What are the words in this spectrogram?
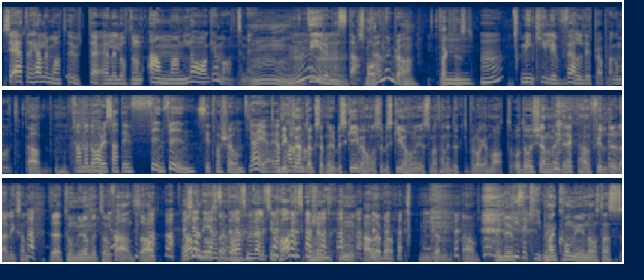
Så jag äter hellre mat ute eller låter någon annan laga mat till mig. Mm. Det är det bästa. Smart. Den är bra. Mm. Faktiskt. Mm. mm. Min kille är väldigt bra på att laga mat. Ja. ja men då har du satt i en fin fin situation. Ja, ja, det är skönt honom. också att när du beskriver honom så beskriver honom just som att han är duktig på att laga mat. Och då känner man direkt när han fyllde det där, liksom, det där tomrummet som ja. fanns. Så, ja, jag kände genast att det lät som en väldigt sympatisk person. Mm, mm, alla bara, den, ja. Men du, man kommer ju någonstans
